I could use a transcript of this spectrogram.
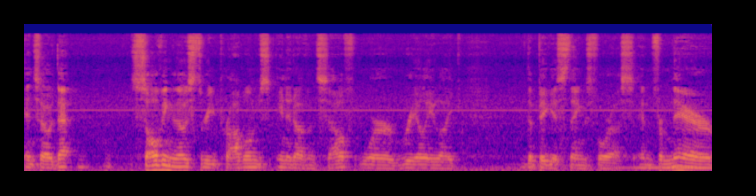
and so that solving those three problems in and of itself were really like the biggest things for us. And from there,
